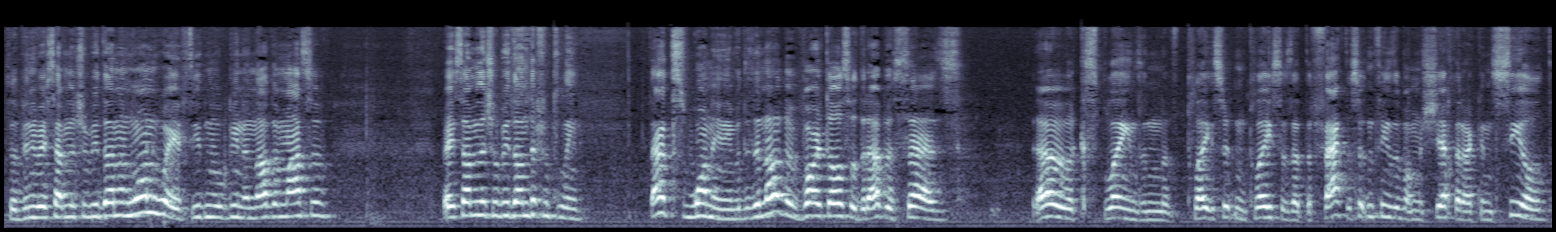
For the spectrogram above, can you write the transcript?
so the Beis Hamikdash should be done in one way. If the Yidden will be in another massive, Beis Hamikdash will be done differently. That's one thing. But there's another part also that Rebbe says Oh, Rebbe explains in place, certain places that the fact that certain things about Mashiach that are concealed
